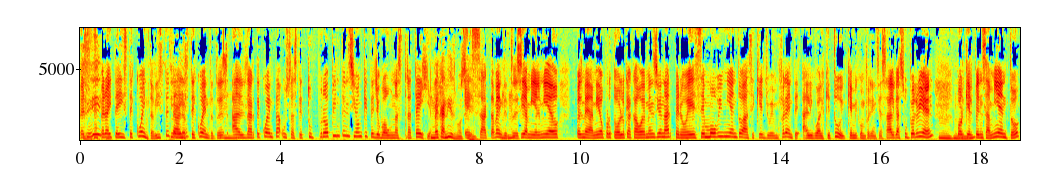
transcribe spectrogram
Pero, Sí. pero ahí te diste cuenta, ¿viste? Claro. Te diste cuenta. Entonces, al darte cuenta, usaste tu propia intención que te llevó a una estrategia. Un mecanismo, sí. Exactamente. Entonces, sí, a mí el miedo, pues me da miedo por todo lo que acabo de mencionar, pero ese movimiento hace que yo enfrente, al igual que tú, que mi conferencia salga súper bien, porque el pensamiento,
